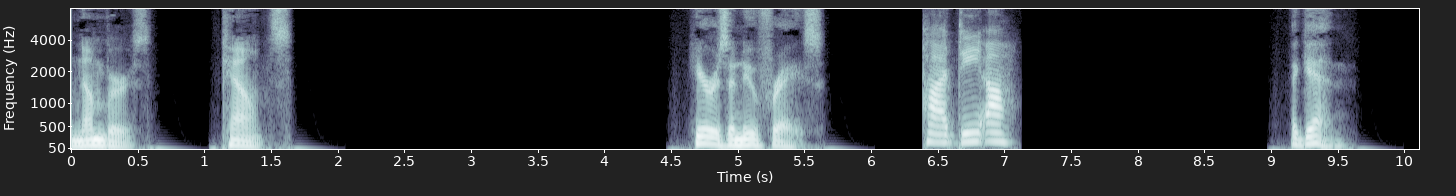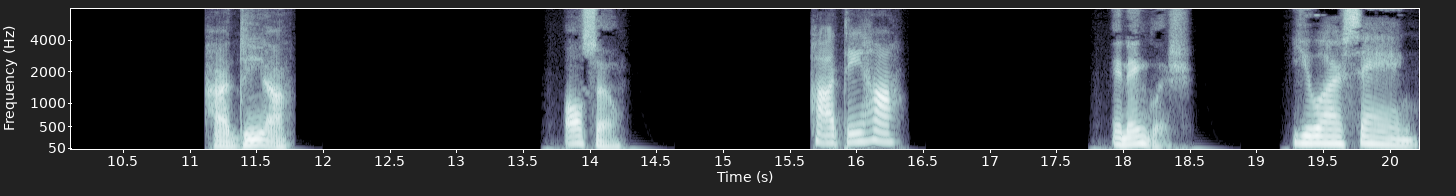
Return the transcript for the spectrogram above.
Numbers. Counts. Here is a new phrase. Hadia. Again. Hadia. Also. Hadiha. In English. You are saying.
